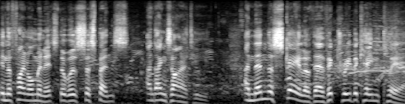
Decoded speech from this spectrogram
In the final minutes, there was suspense and anxiety. And then the scale of their victory became clear.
